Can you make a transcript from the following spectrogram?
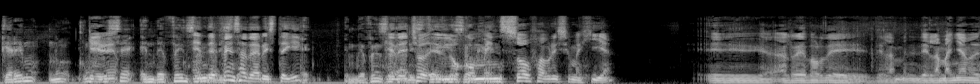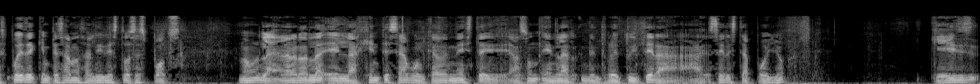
Queremos, ¿no? ¿Cómo Quere- dice? En defensa En de defensa de Aristegui, Eh, en defensa que de hecho Aristegui lo comenzó Fabricio Mejía eh, alrededor de, de la, de la mañana después de que empezaron a salir estos spots. ¿no? La, la verdad, la, eh, la gente se ha volcado en este en la, dentro de Twitter a, a hacer este apoyo que es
